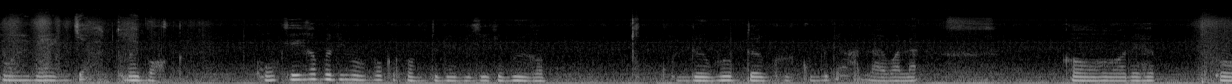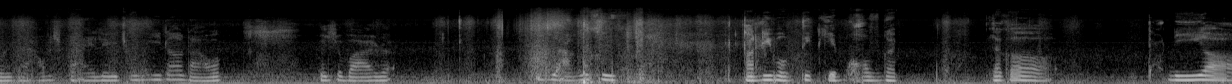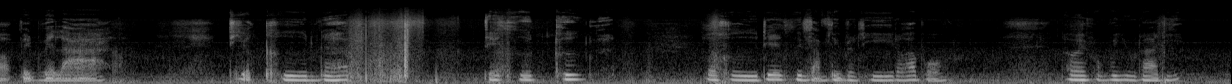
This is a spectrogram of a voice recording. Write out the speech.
โอ้ยแม่งจะก็ไม่บอก โอเคครับวันนี้ผมพบกับผมตัวนี้พีซีเกมเมอร์ครับคนเดิมเพิ่มเติมคือคุณไม่ได้อ่านหลายวันละก็นะครับโอ้ยหนาวสบายเลยช่วงนี้หนาวหนาวครับไม่สบายล้วอีกอย่างก็คือ ตอนนี้ผมติดเกมคอมครับแล้วก็ ตอนนี้ก็เป็นเวลาเที่ยงคืนนะครับ เที่ยงคืนครึ่งแล้วก็คือเที่ยงคืนสามสิบนาทีนะครับผมทำไมผมไม่อยู่หน้านี้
